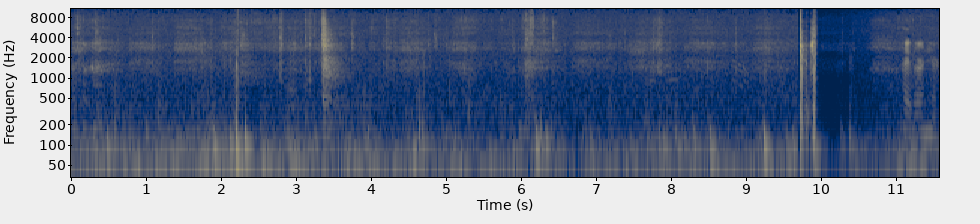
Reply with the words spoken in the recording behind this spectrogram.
Let's go, go. Hey, they're in here.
